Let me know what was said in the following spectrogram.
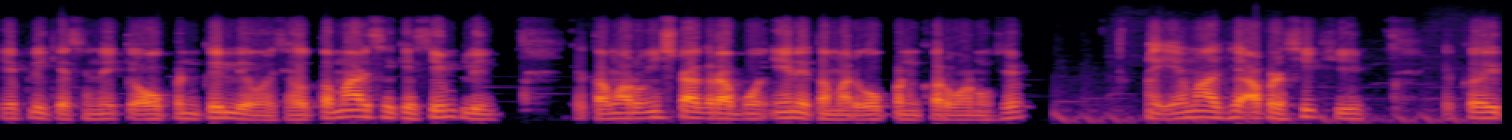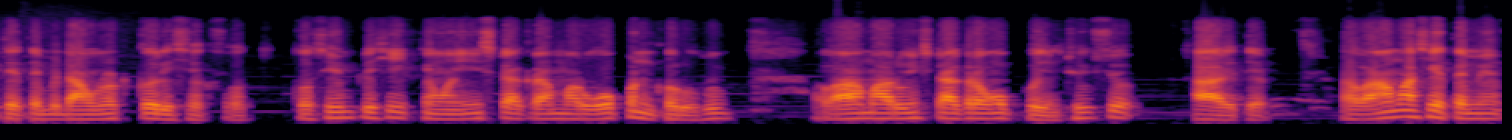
એપ્લિકેશનને કે ઓપન કરી લેવાનું છે. હવે તમારે છે કે સિમ્પલી કે તમારું ઇન્સ્ટાગ્રામ હોય એને તમારે ઓપન કરવાનું છે. એમાંથી આપણે શીખીએ કે કઈ રીતે તમે ડાઉનલોડ કરી શકશો. તો સિમ્પલી શીખ કે હું ઇન્સ્ટાગ્રામ મારું ઓપન કરું છું. હવે આ મારું ઇન્સ્ટાગ્રામ ઓપન ઠીક છે? આ રીતે. હવે આમાં છે તમે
